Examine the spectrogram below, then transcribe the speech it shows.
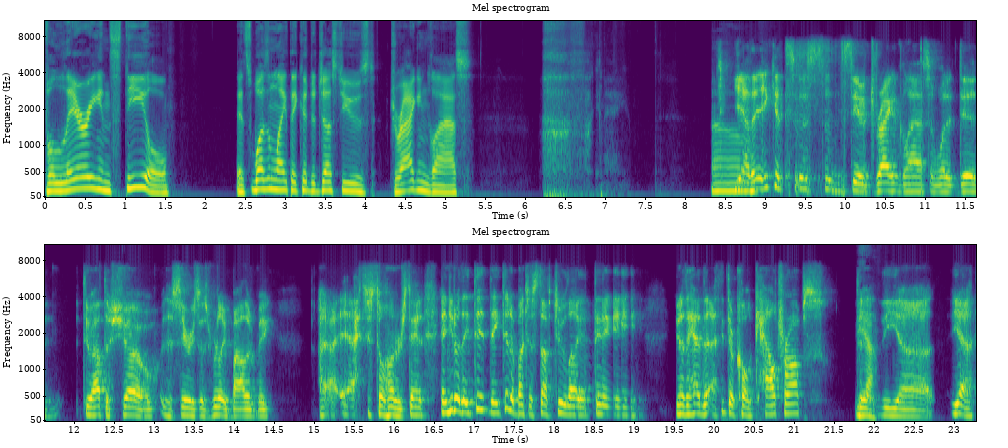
Valyrian steel. It wasn't like they could have just used dragon glass. fucking a. Um, yeah, the inconsistency of dragon glass and what it did throughout the show, the series, has really bothered me. I, I, just don't understand. And you know, they did they did a bunch of stuff too. Like they, you know, they had the, I think they're called caltrops. The, yeah. The uh, yeah.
